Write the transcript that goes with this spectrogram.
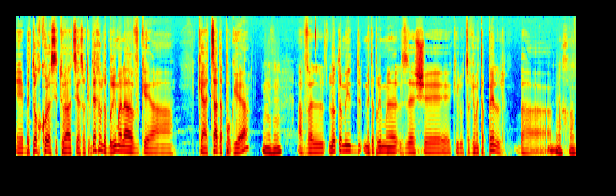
אה, בתוך כל הסיטואציה הזאת. בדרך כלל מדברים עליו כה, כהצד הפוגע, מהמם. אבל לא תמיד מדברים על זה שכאילו צריך גם לטפל ב... נכון.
